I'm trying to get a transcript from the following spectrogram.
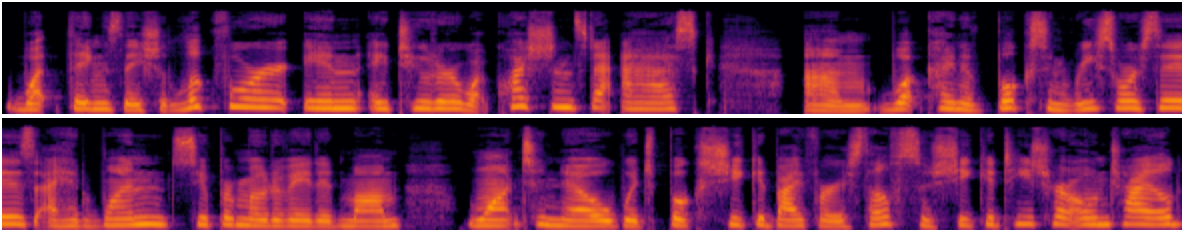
what things they should look for in a tutor, what questions to ask. um, what kind of books and resources. I had one super motivated mom want to know which books she could buy for herself so she could teach her own child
